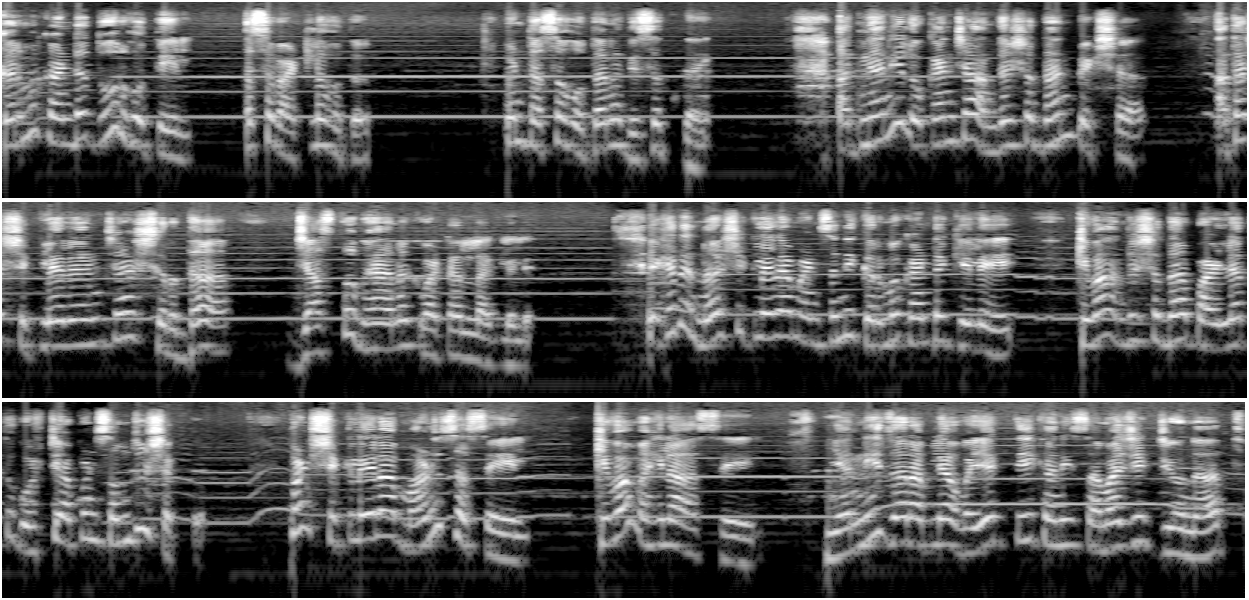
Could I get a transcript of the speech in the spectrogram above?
कर्मकांड दूर होतील असं वाटलं होतं. पण तसं होताना दिसत नाही. अज्ञानी लोकांच्या अंधश्रद्धांपेक्षा आता शिकलेल्यांच्या श्रद्धा जास्त भयानक वाटायला लागलेले. एखाद्या न शिकलेल्या माणसांनी कर्मकांड केले किंवा अंधश्रद्धा पाळल्या तर गोष्टी आपण समजू शकतो. पण शिकलेला माणूस असेल किंवा महिला असेल यांनी जर आपल्या वैयक्तिक आणि सामाजिक जीवनात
